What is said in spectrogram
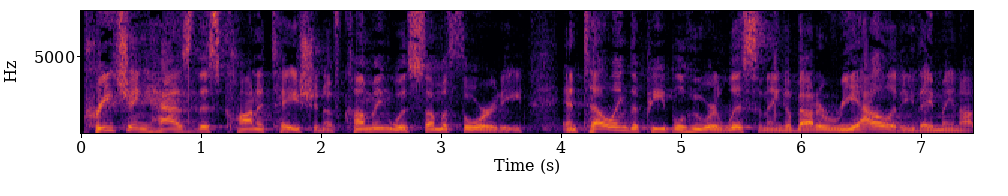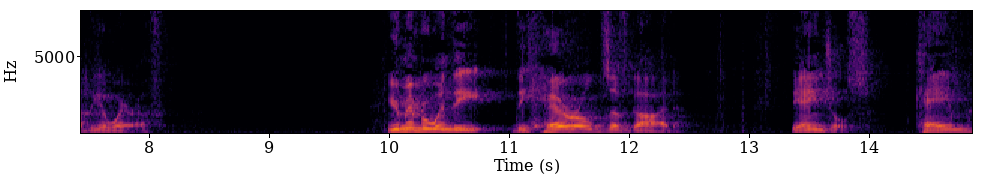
Preaching has this connotation of coming with some authority and telling the people who are listening about a reality they may not be aware of. You remember when the the heralds of God, the angels, came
